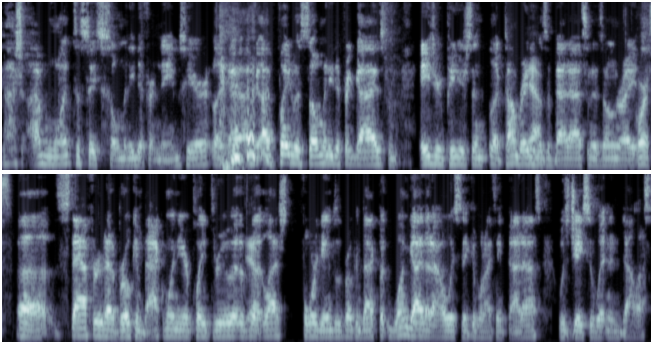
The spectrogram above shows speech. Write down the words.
Gosh, I want to say so many different names here. Like I, have I've played with so many different guys from Adrian Peterson. Look, Tom Brady yeah. was a badass in his own right. Of course. Uh, Stafford had a broken back one year, played through yeah. the last four games with a broken back. But one guy that I always think of when I think badass was Jason Witten in Dallas.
